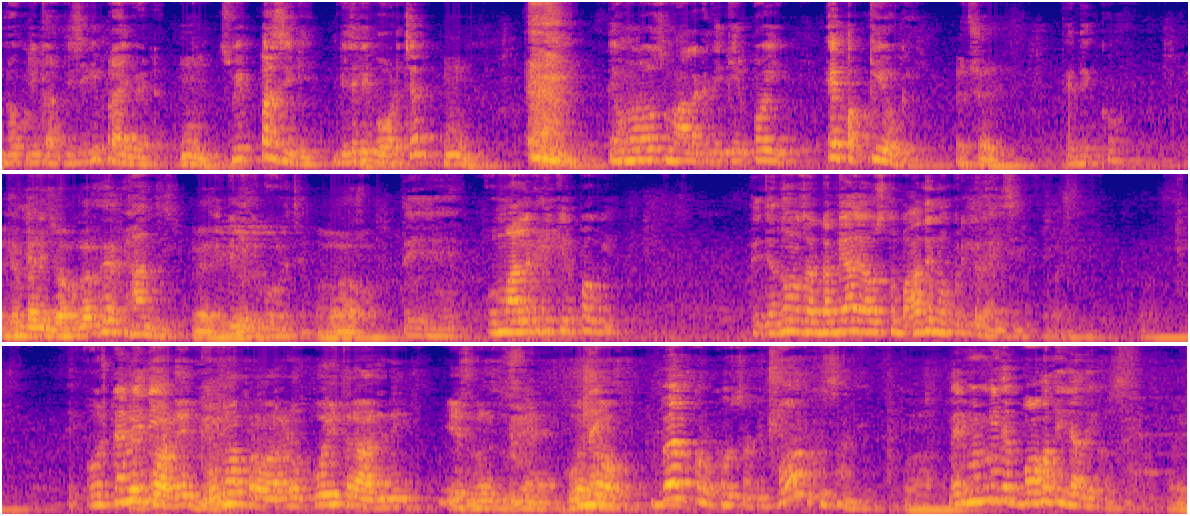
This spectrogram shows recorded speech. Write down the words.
ਨੌਕਰੀ ਕਰਦੀ ਸੀਗੀ ਪ੍ਰਾਈਵੇਟ ਹੂੰ। ਸਵੀਪਰ ਸੀਗੀ ਬਿਜਲੀ ਬੋਰਡ 'ਚ। ਹੂੰ। ਹੁਣ ਉਸ ਮਾਲਕ ਦੀ ਕਿਰਪਾ ਹੋਈ ਇਹ ਪੱਕੀ ਹੋ ਗਈ। ਅੱਛਾ ਜੀ। ਤੇ ਦੇਖੋ। ਅੱਛਾ ਪਹਿਲੇ ਜੌਬ ਕਰਦੇ ਆ? ਹਾਂਜੀ Very ਬਿਜਲੀ good. ਬੋਰਡ 'ਚ। ਵਾਹ ਤੇ ਉਹ ਮਾਲਕ ਦੀ ਕਿਰਪਾ ਹੋ ਗਈ। ਤੇ ਜਦੋਂ ਸਾਡਾ ਵਿਆਹ ਹੋਇਆ ਉਸ ਤੋਂ ਬਾਅਦ ਇਹ ਨੌਕਰੀ ਲਗਾਈ ਸੀ। ਤੇ ਉਸ ਟਾਈਮ ਤੇ ਇਹਦੀ ਤੁਹਾਡੇ ਦੋਨਾਂ ਪਰਿਵਾਰਾਂ ਨੂੰ ਕੋਈ ਇਤਰਾਜ਼ ਨਹੀਂ ਇਸ ਬਾਰੇ ਤੁਸੀਂ ਆਏ। ਖੁਸ਼ ਨਹੀਂ, ਹੋ? ਬਿਲਕੁਲ ਖੁਸ਼ ਹਾਂ ਜੀ ਬਹੁਤ ਖੁਸ਼ ਹਾਂ ਜੀ। ਵਾਹ ਮੇਰੀ ਮੰਮੀ ਤੇ ਬਹੁਤ ਹੀ ਜ਼ਿਆਦਾ ਖੁਸ਼ ਹੈ।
